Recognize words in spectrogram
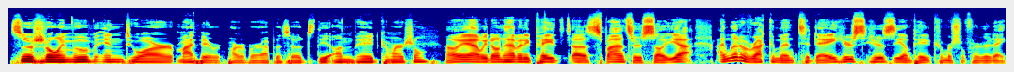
So shall we move into our my favorite part of our episodes, the unpaid commercial? Oh yeah, we don't have any paid uh, sponsors, so yeah, I'm going to recommend today. Here's here's the unpaid commercial for today.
